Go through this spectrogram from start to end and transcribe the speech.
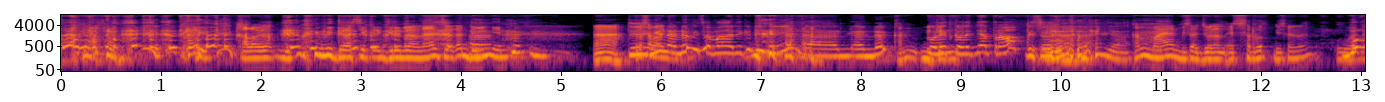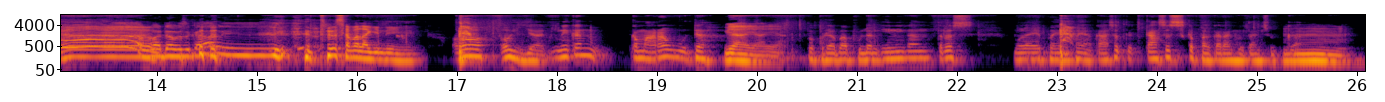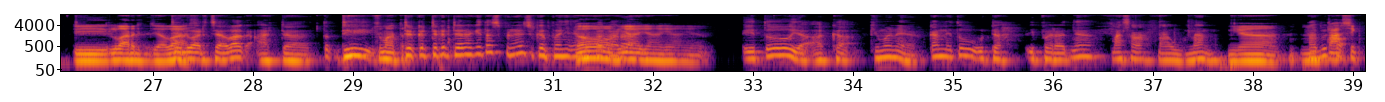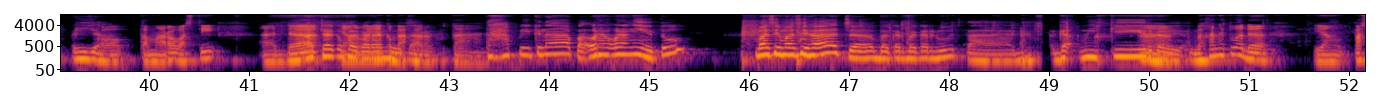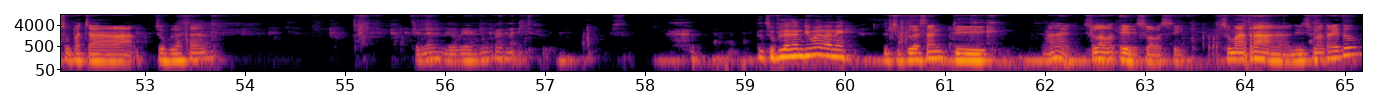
Kalau gitu migrasi ke Greenland aja kan dingin. Nah, terus apa dingin lagi? anda bisa mati kedinginan anda Kan bikin- kulit kulitnya tropis soalnya Kan lumayan bisa jualan es serut di sana. Wadaw. padam sekali terus apa lagi nih? oh oh iya ini kan kemarau udah Ya, ya, ya. beberapa bulan ini kan terus mulai banyak-banyak kasus kasus kebakaran hutan juga Hmm, di luar Jawa. di luar Jawa ada di Sumatera. deket-deket daerah kita sebenarnya juga banyak yang Oh, kebakaran ya, ya, ya, ya. Itu ya agak gimana ya kan itu udah ibaratnya masalah tahunan Ya, Tapi kok- klasik. iya. Kalau kemarau pasti ada Ada yang kebakaran kebakaran hutan. tapi kenapa orang-orang itu masih masih aja bakar-bakar hutan agak mikir Nah, kali ya bahkan itu ada yang pas upacara 17-an Jangan gawe anu ora nek. tujuh belasan di mana nih 17-an di mana ya? Sulawesi eh Sulawesi. Sumatera. Nah, di Sumatera itu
